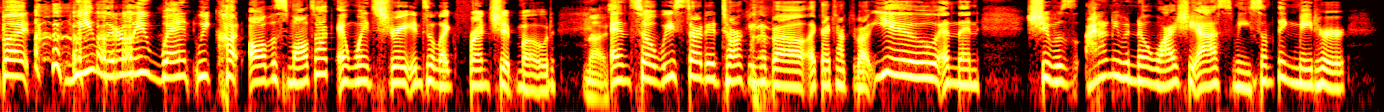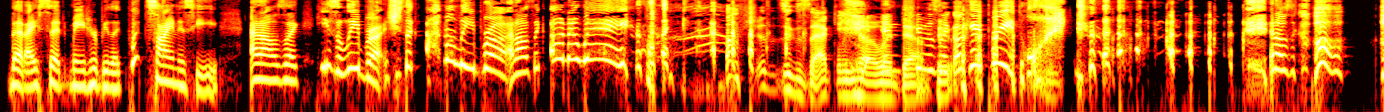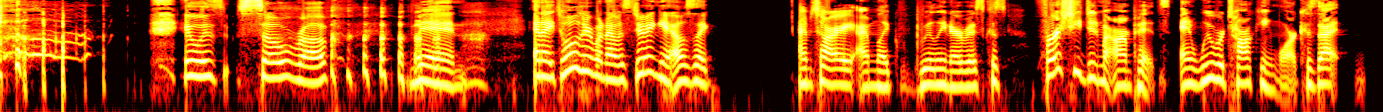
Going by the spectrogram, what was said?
but we literally went we cut all the small talk and went straight into like friendship mode nice. and so we started talking about, like, I talked about you, and then she was, I don't even know why she asked me. Something made her, that I said made her be like, what sign is he? And I was like, he's a Libra. And she's like, I'm a Libra. And I was like, oh, no way. like, I'm sure that's exactly how it went and down. she was too. like, okay, breathe. And I was like, oh. it was so rough, man. And I told her when I was doing it, I was like, I'm sorry, I'm like really nervous because first she did my armpits and we were talking more because that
